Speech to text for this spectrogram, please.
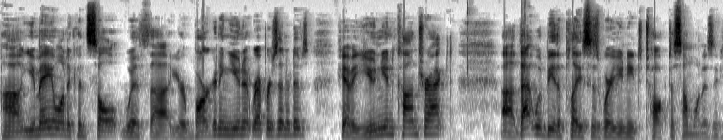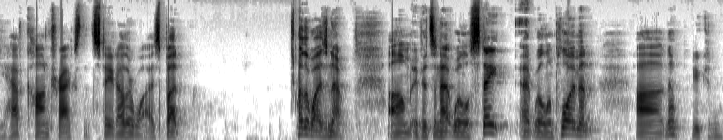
Uh, you may want to consult with uh, your bargaining unit representatives if you have a union contract. Uh, that would be the places where you need to talk to someone, is if you have contracts that state otherwise. But otherwise, no. Um, if it's an at will estate, at will employment, uh, no, you can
